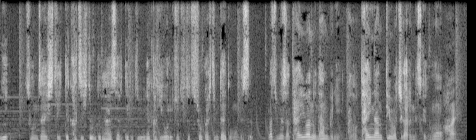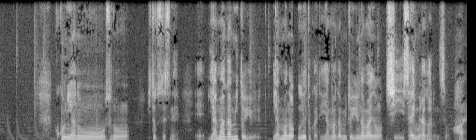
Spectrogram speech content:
に存在していて、かつ人々に愛されているというね、かき氷をちょっと一つ紹介してみたいと思うんです。まず皆さん、台湾の南部に、あの、台南っていう街があるんですけども、はい。ここにあのー、その、一つですね、えー、山上という、山の上と書いて山上という名前の小さい村があるんですよ。はい。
